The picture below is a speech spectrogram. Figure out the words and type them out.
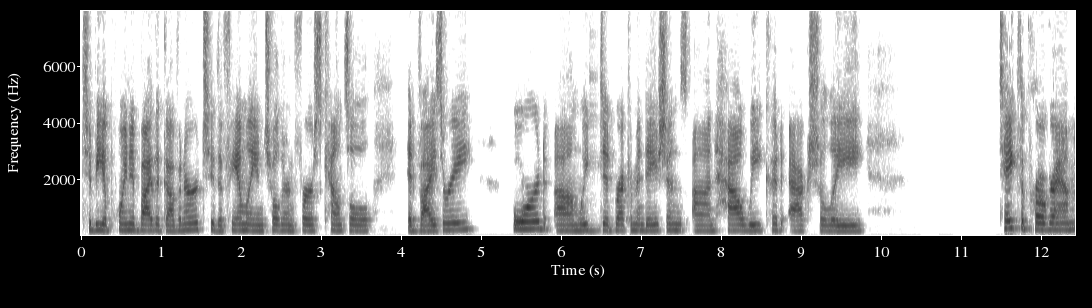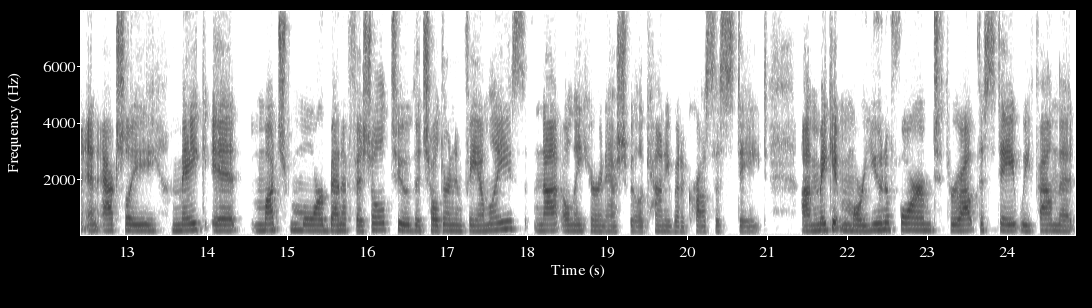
to be appointed by the governor to the Family and Children First Council Advisory Board. Um, we did recommendations on how we could actually take the program and actually make it much more beneficial to the children and families, not only here in Ashtabula County, but across the state. Um, make it more uniformed throughout the state. We found that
